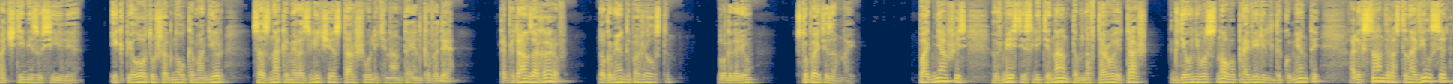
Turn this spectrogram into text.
почти без усилия, и к пилоту шагнул командир со знаками различия старшего лейтенанта НКВД. «Капитан Захаров, документы, пожалуйста». «Благодарю. Ступайте за мной». Поднявшись вместе с лейтенантом на второй этаж, где у него снова проверили документы, Александр остановился,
